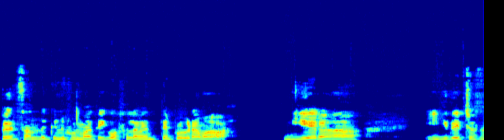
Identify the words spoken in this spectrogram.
pensando que un informático solamente programaba y era, y de hecho eso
